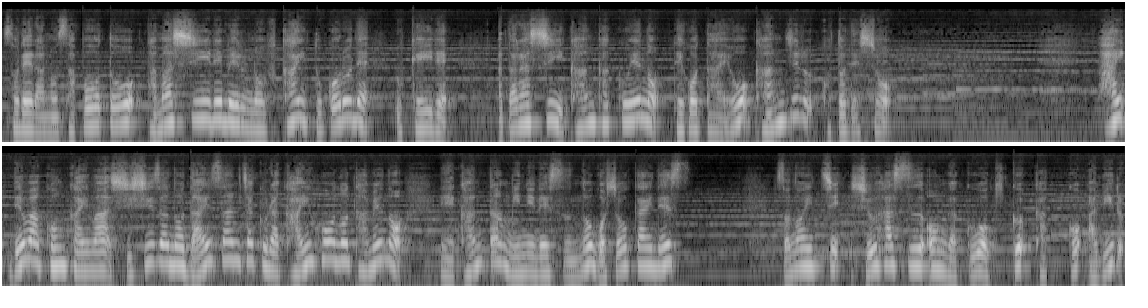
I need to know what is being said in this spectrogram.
それらのサポートを魂レベルの深いところで受け入れ新しい感覚への手応えを感じることでしょう。はい。では今回は獅子座の第三チャクラ解放のための、えー、簡単ミニレッスンのご紹介です。その1周波数音楽を聴くかっこ浴びる。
